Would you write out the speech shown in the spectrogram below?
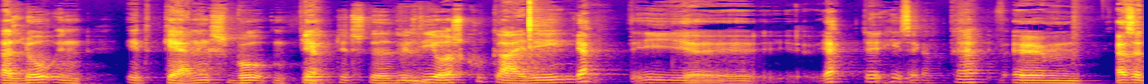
der lå en, et gerningsvåben gemt ja. et sted, vil de også kunne guide en? Ja, det øh, ja, det er helt sikkert. Ja. Øhm, altså,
